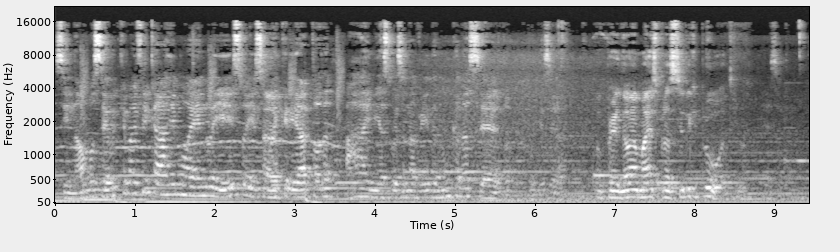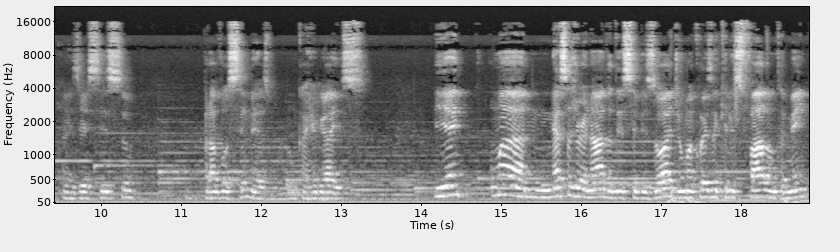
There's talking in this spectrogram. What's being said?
senão você é o que vai ficar remoendo isso e isso vai criar toda. Ai, minhas coisas na vida nunca dá certo. Será? O perdão é mais para si do que para o outro. Né? É um exercício para você mesmo, não carregar isso. E é uma nessa jornada desse episódio, uma coisa que eles falam também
